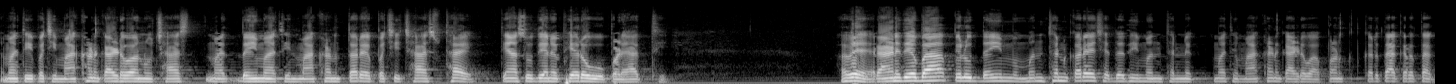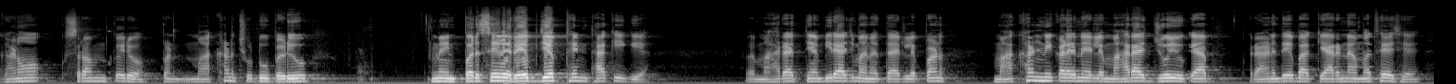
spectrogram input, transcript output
એમાંથી પછી માખણ કાઢવાનું છાશમાં દહીંમાંથી માખણ તરે, પછી છાશ થાય, ત્યાં સુધી એને ફેરવવું પડે હાથથી. હવે રાણદેબા પેલું દહીં મંથન કરે છે, દધી મંથનને માંથી માખણ કાઢવા, પણ કરતાં કરતાં ઘણો શ્રમ કર્યો, પણ માખણ છૂટું પડ્યું નહીં, પરસેવે રેપજેપ થઈને થાકી ગયા. હવે મહારાજ ત્યાં બિરાજમાન હતા, એટલે પણ માખણ નીકળે નહીં, એટલે મહારાજ જોયું કે આ રાણદેબા ક્યારના મથે છે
